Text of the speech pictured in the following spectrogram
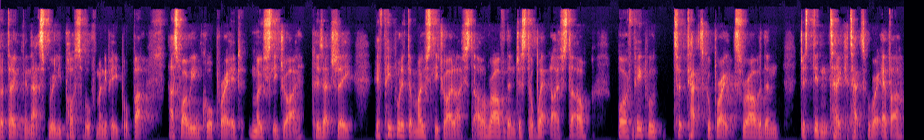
I don't think that's really possible for many people. But that's why we incorporated mostly dry. Because actually, if people lived a mostly dry lifestyle rather than just a wet lifestyle, or if people took tactical breaks rather than just didn't take a tactical break ever,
